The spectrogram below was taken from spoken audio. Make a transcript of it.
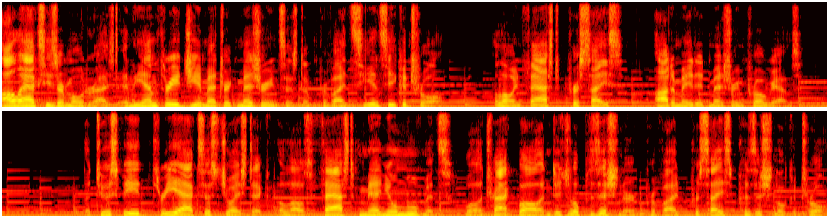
All axes are motorized, and the M3 geometric measuring system provides CNC control, allowing fast, precise, automated measuring programs. A two-speed, three-axis joystick allows fast manual movements, while a trackball and digital positioner provide precise positional control.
